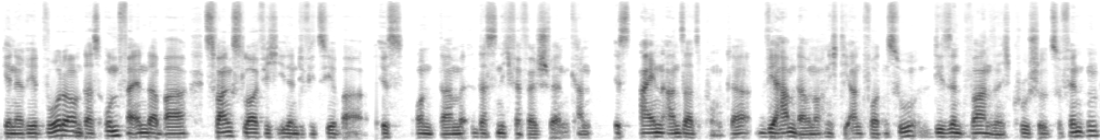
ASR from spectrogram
generiert wurde und das unveränderbar zwangsläufig identifizierbar ist und damit das nicht verfälscht werden kann, ist ein Ansatzpunkt. Ja. Wir haben da noch nicht die Antworten zu. Die sind wahnsinnig crucial zu finden,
